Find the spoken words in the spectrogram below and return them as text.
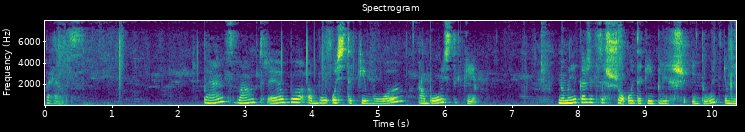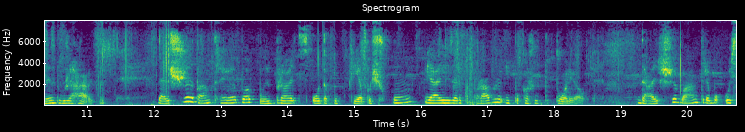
пенс. Пенс вам треба або ось такі во, або ось такі. Ну, мені кажеться, що отакі більше йдуть і вони дуже гарні. Далі вам треба вибрати отаку кепочку. Я її зараз поправлю і покажу туторіал. Далі вам треба ось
